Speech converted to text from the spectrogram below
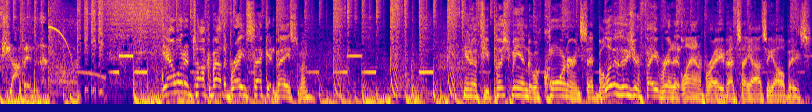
chopping. Yeah, I want to talk about the Brave second baseman. You know, if you pushed me into a corner and said, Belue, who's your favorite Atlanta Brave? I'd say Ozzie Albies.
